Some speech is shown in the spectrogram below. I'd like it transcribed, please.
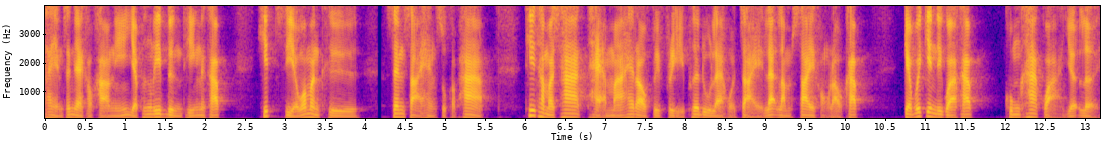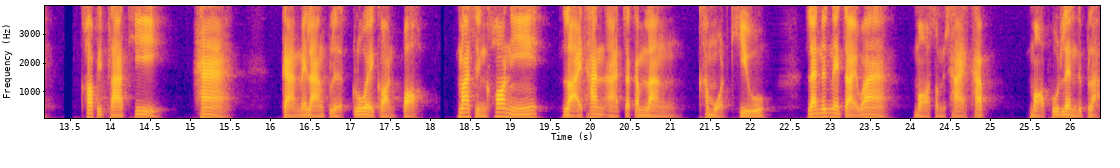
ถ้าเห็นเส้นใยขาวๆนี้อย่าเพิ่งรีบดึงทิ้งนะครับ คิดเสียว่ามันคือเส้นสายแห่งสุขภาพ ที่ธรรมชาติแถมมาให้เราฟรีๆเพื่อดูแลหัวใจและลำไส้ของเราครับ เก็บไว้กินดีกว่าครับ คุ้มค่ากว่าเยอะเลย ข้อผิดพลาดที่ 5. การไม่ล้างเปลือกกล้วยก่อนปอก มาถึงข้อนี้หลายท่านอาจจะกำลังขมวดคิ้ว และนึกในใจว่า หมอสมชายครับ หมอพูดเล่นหรือเปล่า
